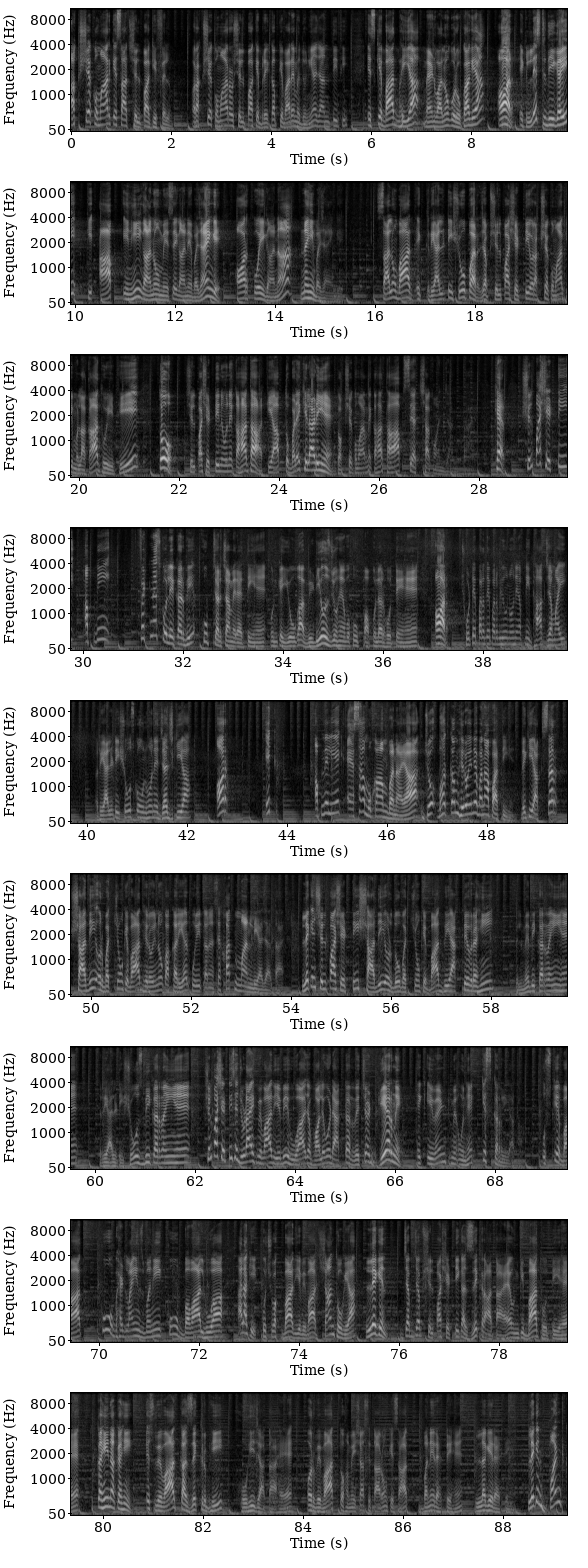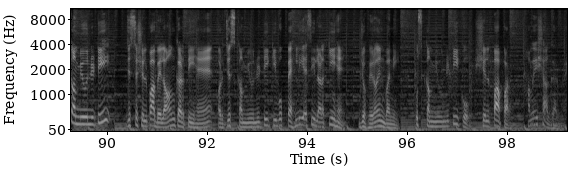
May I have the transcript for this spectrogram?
अक्षय कुमार के साथ शिल्पा की फ़िल्म, और अक्षय कुमार और शिल्पा के ब्रेकअप के बारे में दुनिया जानती थी। इसके बाद भैया बैंड वालों को रोका गया, और एक लिस्ट दी गई कि आप इन्हीं गानों में से गाने बजाएँगे, और कोई गाना नहीं बजाएँगे। सालों बाद एक रियलिटी शो पर जब शिल्पा शेट्टी और अक्षय कुमार की मुलाकात हुई थी तो शिल्पा शेट्टी ने उन्हें कहा था कि आप तो बड़े खिलाड़ी हैं। तो अक्षय कुमार ने कहा था, आपसे अच्छा कौन जानता है? खैर, शिल्पा शेट्टी अपनी फिटनेस को लेकर भी खूब चर्चा में रहती हैं। उनके योगा वीडियोस जो हैं, वो खूब पॉपुलर होते हैं। और छोटे पर्दे पर भी उन्होंने अपनी धाक जमाई। रियलिटी शोज़ को उन्होंने जज किया। और एक अपने लिए एक ऐसा मुकाम बनाया जो बहुत कम हीरोइनें बना पाती हैं। देखिए, अक्सर शादी और बच्चों के बाद हीरोइनों का करियर पूरी तरह से खत्म मान लिया जाता है। लेकिन शिल्पा शेट्टी शादी और दो बच्चों के बाद भी एक्टिव रहीं, फ़िल्में भी कर रही हैं, रियलिटी शोज़ भी कर रही हैं। शिल्पा शेट्टी से जुड़ा एक विवाद यह भी हुआ जब हॉलीवुड एक्टर रिचर्ड गेयर ने एक इवेंट में उन्हें किस कर लिया था। उसके बाद खूब हेडलाइंस बनी, खूब बवाल हुआ। हालाँकि कुछ वक्त बाद यह विवाद शांत हो गया, लेकिन जब जब शिल्पा शेट्टी का ज़िक्र आता है, उनकी बात होती है तो कहीं ना कहीं इस विवाद का ज़िक्र भी हो ही जाता है और विवाद तो हमेशा सितारों के साथ बने रहते हैं, लगे रहते हैं। लेकिन बंट कम्युनिटी जिससे शिल्पा बिलोंग करती हैं और जिस कम्युनिटी की वो पहली ऐसी लड़की हैं, जो हीरोइन बनी, उस कम्युनिटी को शिल्पा पर हमेशा गर्व रहे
